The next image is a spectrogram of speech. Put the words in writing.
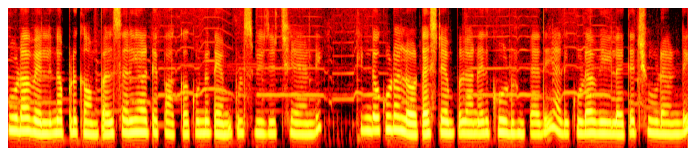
కూడా వెళ్ళినప్పుడు కంపల్సరీ అటు పక్కకున్న టెంపుల్స్ విజిట్ చేయండి. కింద కూడా లోటస్ టెంపుల్ అనేది కూడా ఉంటుంది అది కూడా వీలైతే చూడండి.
